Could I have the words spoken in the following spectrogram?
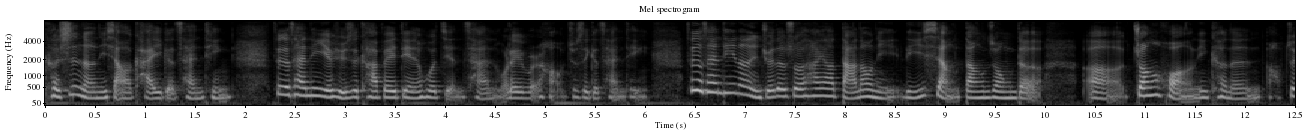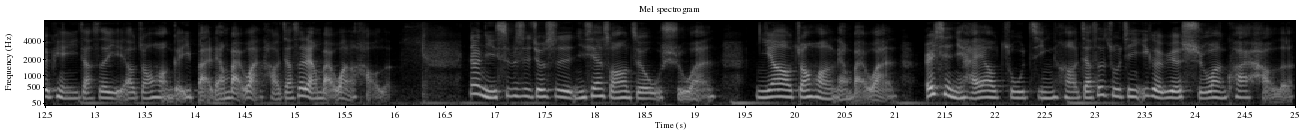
可是呢，你想要开一个餐厅，这个餐厅也许是咖啡店或简餐，whatever，好，就是一个餐厅。这个餐厅呢，你觉得说它要达到你理想当中的呃装潢，你可能最便宜，假设也要装潢个一百两百万，好，假设两百万好了。那你是不是就是你现在手上只有五十万，你要装潢两百万，而且你还要租金哈？假设租金一个月十万块好了，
